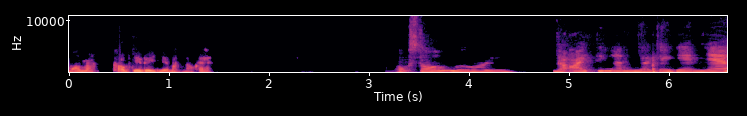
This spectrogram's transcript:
mọi mặt không chỉ riêng về mặt nào khác một số người giỏi tiếng Anh nhờ chơi game nha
